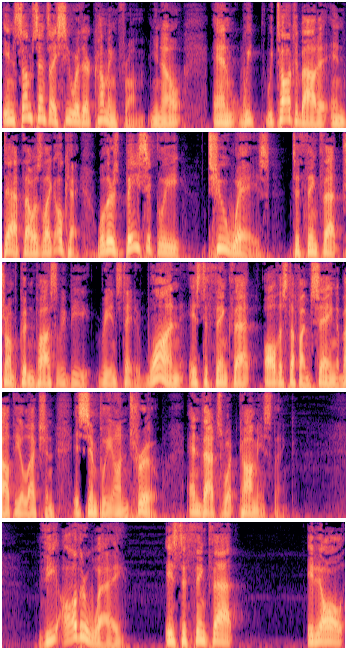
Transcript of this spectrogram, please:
in some sense, I see where they're coming from, you know? And we, we talked about it in depth. I was like, okay, well, there's basically two ways to think that Trump couldn't possibly be reinstated. One is to think that all the stuff I'm saying about the election is simply untrue. And that's what commies think. The other way is to think that it all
